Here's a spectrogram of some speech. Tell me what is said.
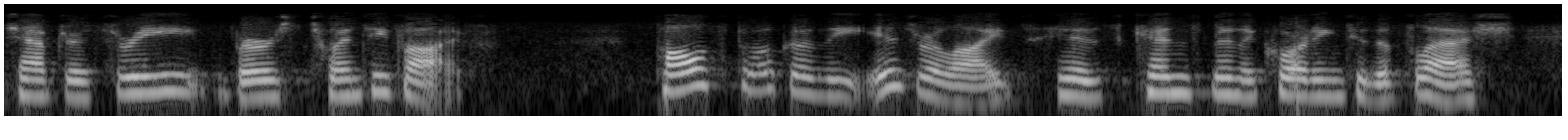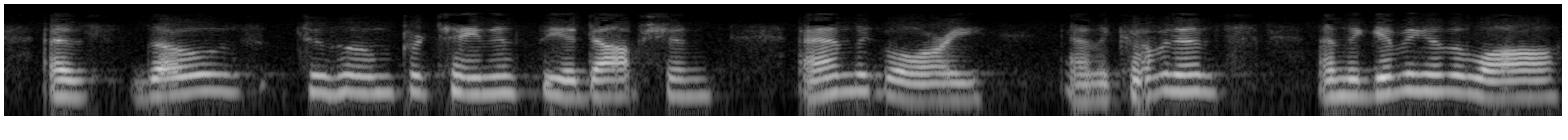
chapter 3, verse 25. Paul spoke of the Israelites, his kinsmen according to the flesh, as those to whom pertaineth the adoption and the glory and the covenants and the giving of the law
